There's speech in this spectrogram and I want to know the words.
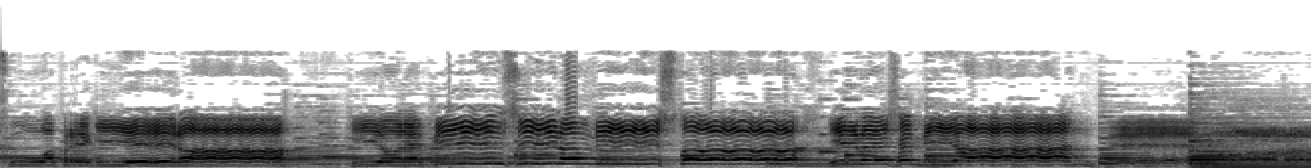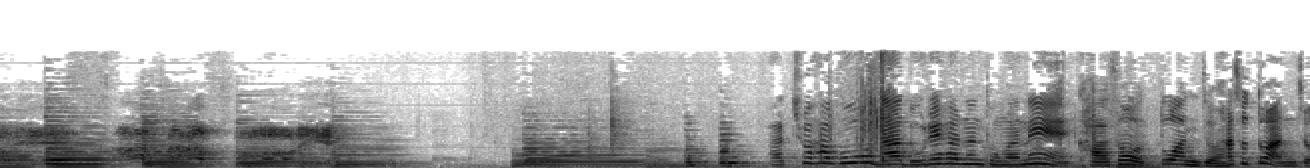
sua preghiera. Pinsi non visto il ve sembiante. Fuori, 아추하고 나 노래하는 동안에 가서 또 앉아. 가서 또 앉아.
